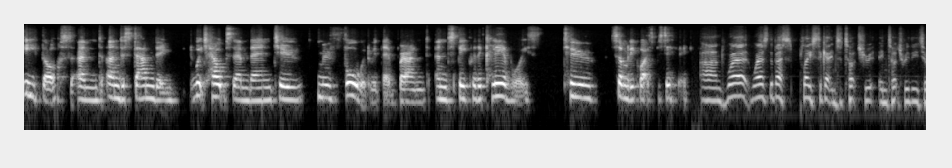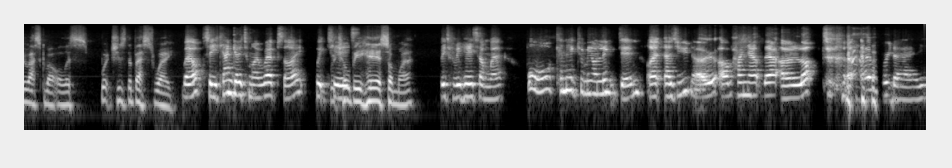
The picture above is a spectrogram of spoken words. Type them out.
ethos and understanding, which helps them then to move forward with their brand and speak with a clear voice to somebody quite specific. And where where's the best place to get into touch in touch with you to ask about all this? Which is the best way? Well, so you can go to my website, which, which is, will be here somewhere. Which will be here somewhere, or connect with me on LinkedIn. I, as you know, I'll hang out there a lot every day,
